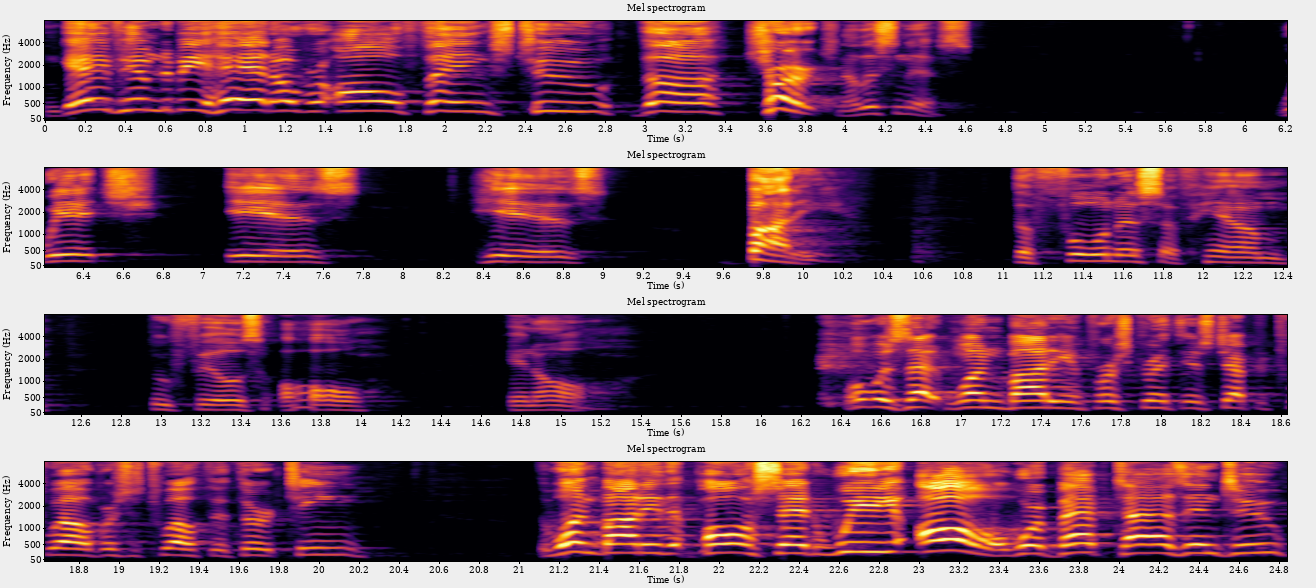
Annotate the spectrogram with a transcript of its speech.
and gave him to be head over all things to the church. Now listen to this, which is his body, the fullness of him who fills all in all. What was that one body in 1 Corinthians chapter 12, verses 12 through 13? The one body that Paul said we all were baptized into.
